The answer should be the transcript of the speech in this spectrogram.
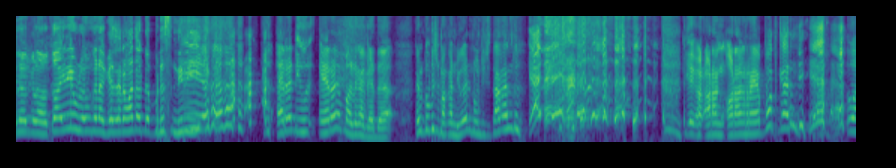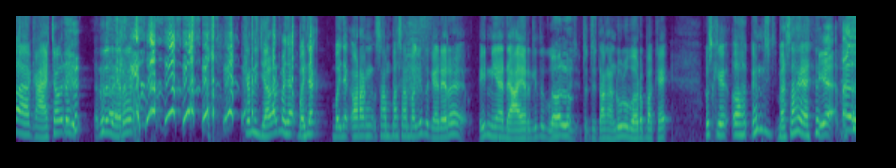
lo lo kok ini belum kena geser mata udah pedes sendiri Iya. Era di era paling agak ada. Kan gue bisa makan juga belum cuci tangan tuh. ya deh Ya orang orang repot kan. Wah, kacau deh. Terus akhirnya kan di jalan banyak banyak banyak orang sampah-sampah gitu kayak akhirnya ini ada air gitu gue Oh, cuci tangan dulu baru pakai terus kayak wah kan basah ya ya tahu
